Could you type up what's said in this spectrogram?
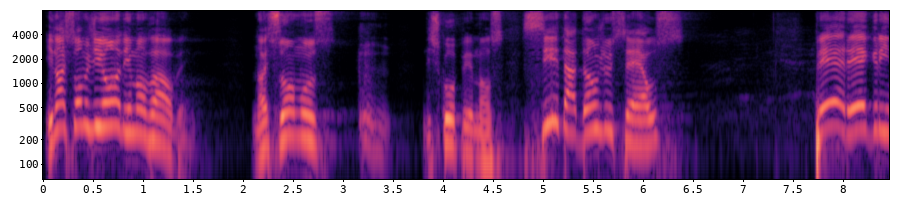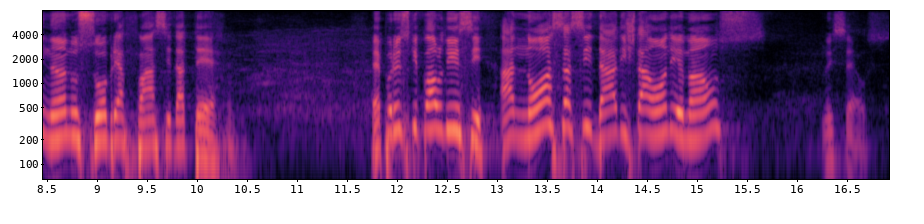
E nós somos de onde, irmão Valber? Nós somos, desculpe, irmãos, cidadãos dos céus, peregrinando sobre a face da terra. É por isso que Paulo disse: a nossa cidade está onde, irmãos? Nos céus.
